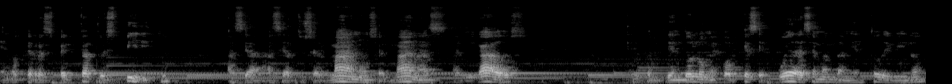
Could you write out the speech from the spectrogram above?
en lo que respecta a tu espíritu, hacia, hacia tus hermanos, hermanas, allegados, eh, cumpliendo lo mejor que se pueda ese mandamiento divino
